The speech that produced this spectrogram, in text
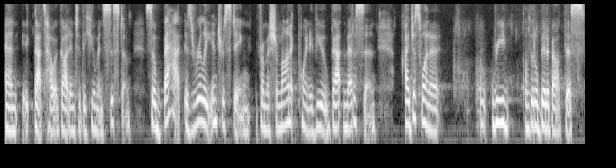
And it, that's how it got into the human system. So, bat is really interesting from a shamanic point of view, bat medicine. I just want to read a little bit about this.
